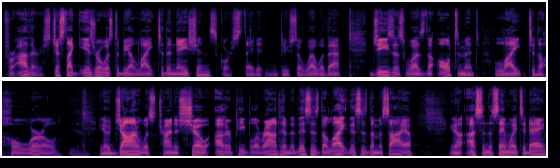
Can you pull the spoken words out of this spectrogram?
for others, just like Israel was to be a light to the nations. Of course, they didn't do so well with that. Jesus was the ultimate light to the whole world. You know, John was trying to show other people around him that this is the light, this is the Messiah. You know, us in the same way today,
